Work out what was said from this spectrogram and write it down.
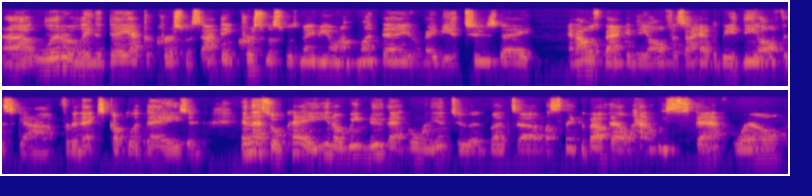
uh, literally the day after Christmas. I think Christmas was maybe on a Monday or maybe a Tuesday, and I was back in the office. I had to be the office guy for the next couple of days, and and that's okay. You know, we knew that going into it, but uh, let's think about that. How do we staff well?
